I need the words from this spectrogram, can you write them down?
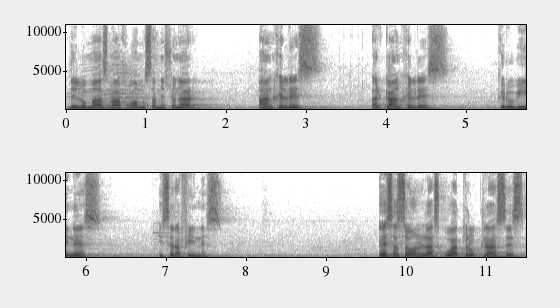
de lo más bajo, vamos a mencionar, ángeles, arcángeles, querubines y serafines. Esas son las cuatro clases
